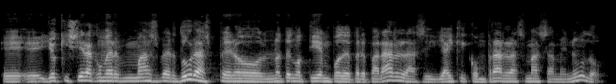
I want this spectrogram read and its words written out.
eh, eh, yo quisiera comer más verduras, pero no tengo tiempo de prepararlas y hay que comprarlas más a menudo.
